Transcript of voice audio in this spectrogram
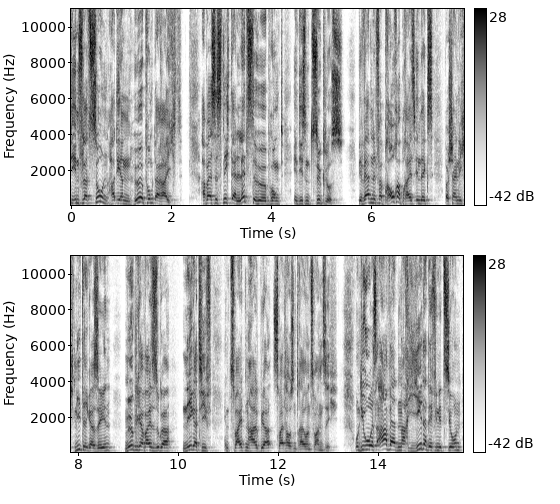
Die Inflation hat ihren Höhepunkt erreicht, aber es ist nicht der letzte Höhepunkt in diesem Zyklus. Wir werden den Verbraucherpreisindex wahrscheinlich niedriger sehen, möglicherweise sogar negativ im zweiten Halbjahr 2023. Und die USA werden nach jeder Definition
